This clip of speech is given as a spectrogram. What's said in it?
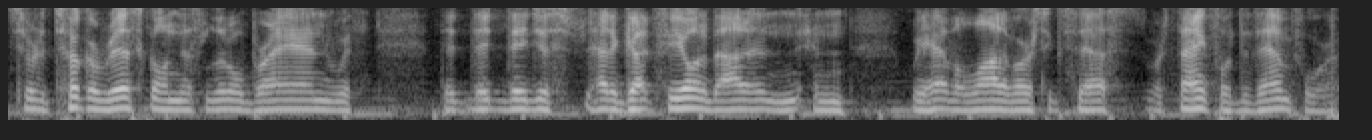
sort of took a risk on this little brand with that they, they just had a gut feeling about it, and, and we have a lot of our success. We're thankful to them for it.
